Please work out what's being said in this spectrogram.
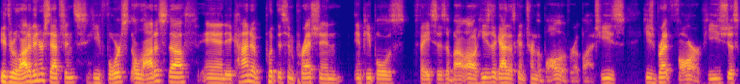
He threw a lot of interceptions. He forced a lot of stuff, and it kind of put this impression in people's faces about, oh, he's the guy that's going to turn the ball over a bunch. He's he's Brett Favre. He's just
